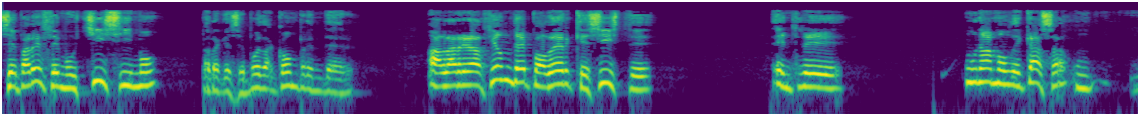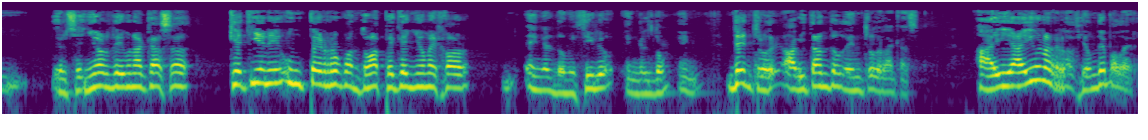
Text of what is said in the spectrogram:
se parece muchísimo, para que se pueda comprender, a la relación de poder que existe entre un amo de casa, el señor de una casa, que tiene un perro cuanto más pequeño mejor en el domicilio, en el dentro, habitando dentro de la casa. Ahí hay una relación de poder.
